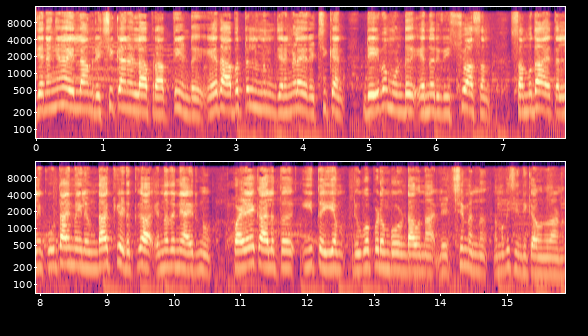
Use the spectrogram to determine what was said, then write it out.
ജനങ്ങളെയെല്ലാം രക്ഷിക്കാനുള്ള പ്രാപ്തിയുണ്ട്. ഏതാപത്തിൽ നിന്നും ജനങ്ങളെ രക്ഷിക്കാൻ ദൈവമുണ്ട് എന്നൊരു വിശ്വാസം സമുദായത്തിൽ അല്ലെങ്കിൽ കൂട്ടായ്മയിൽ ഉണ്ടാക്കിയെടുക്കുക എന്ന് തന്നെയായിരുന്നു പഴയ കാലത്ത് ഈ തെയ്യം രൂപപ്പെടുമ്പോൾ ഉണ്ടാവുന്ന ലക്ഷ്യമെന്ന് നമുക്ക് ചിന്തിക്കാവുന്നതാണ്.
